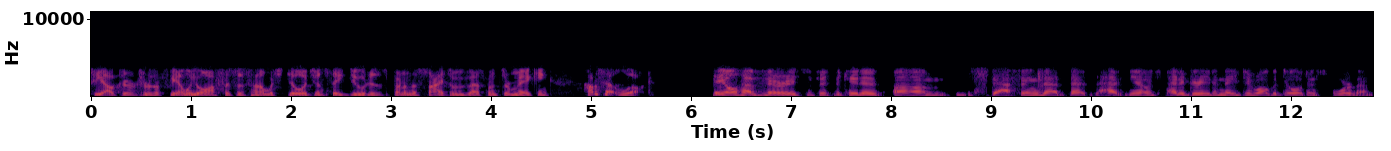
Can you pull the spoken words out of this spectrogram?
see out there in terms of family offices and how much diligence they do? Does it depend on the size of investments they're making? How does that look? They all have very sophisticated um, staffing that that had you know it's pedigreed and they do all the diligence for them.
